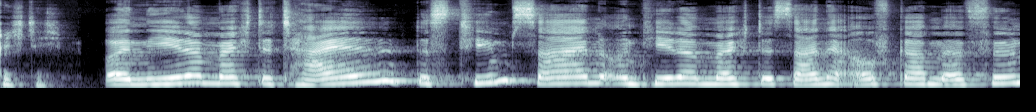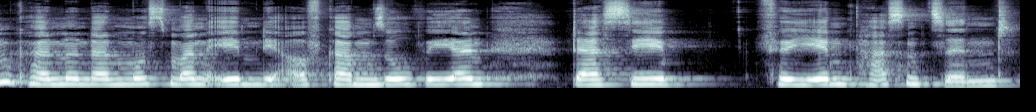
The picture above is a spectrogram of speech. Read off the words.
Richtig. Und jeder möchte Teil des Teams sein und jeder möchte seine Aufgaben erfüllen können. Und dann muss man eben die Aufgaben so wählen, dass sie für jeden passend sind.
